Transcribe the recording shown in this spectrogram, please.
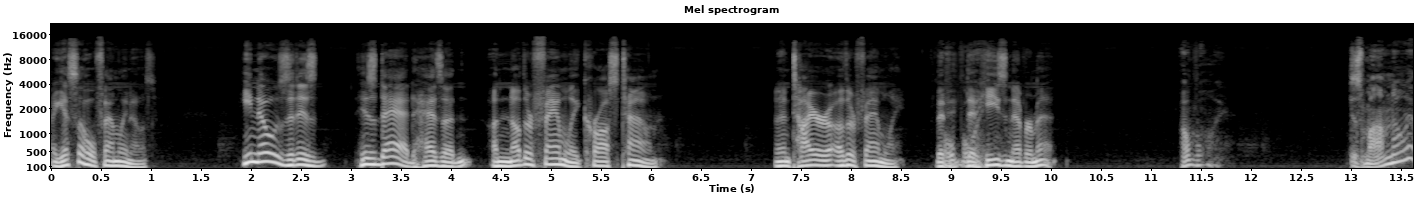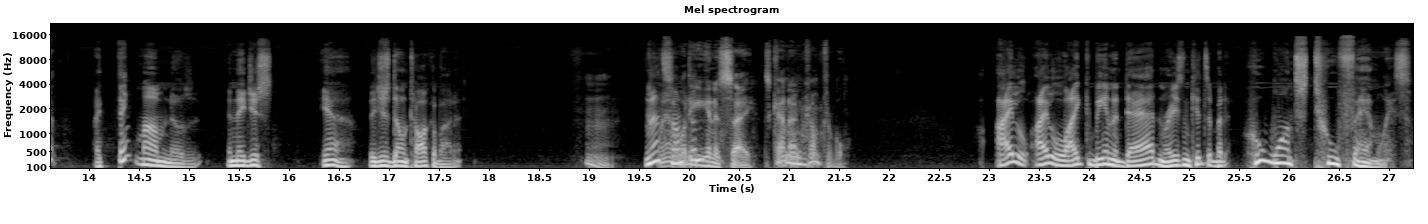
I guess the whole family knows. He knows that his his dad has a another family cross town, an entire other family that Oh, that he's never met. Oh boy. Does mom know it? I think mom knows it, and they just yeah they just don't talk about it. Hmm. Well, what are you going to say? It's kind of uncomfortable. I I like being a dad and raising kids, but who wants two families?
